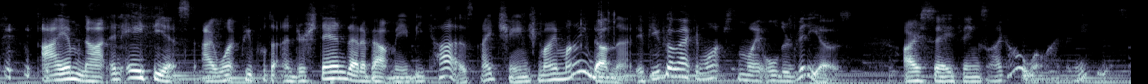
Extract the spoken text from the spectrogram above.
I am not an atheist. I want people to understand that about me because I changed my mind on that. If you go back and watch some of my older videos, I say things like, oh, well, I'm an atheist.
